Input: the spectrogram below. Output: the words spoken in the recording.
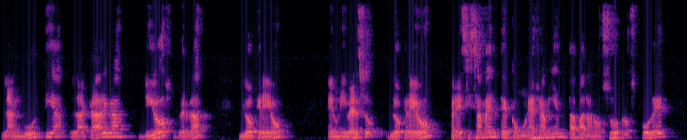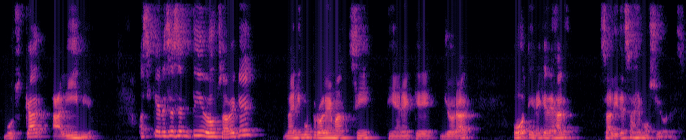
la angustia, la carga. Dios, ¿verdad? lo creó, el universo lo creó precisamente como una herramienta para nosotros poder buscar alivio. Así que en ese sentido, ¿sabe qué? No hay ningún problema si tiene que llorar o tiene que dejar salir esas emociones.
